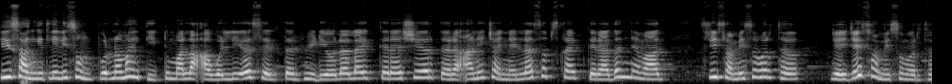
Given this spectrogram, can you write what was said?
ही सांगितलेली संपूर्ण माहिती तुम्हाला आवडली असेल तर व्हिडिओला लाईक करा शेअर करा आणि चॅनलला सबस्क्राईब करा. धन्यवाद. श्री स्वामी समर्थ. जय जय स्वामी समर्थ.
